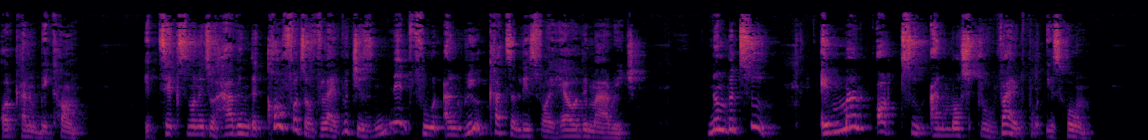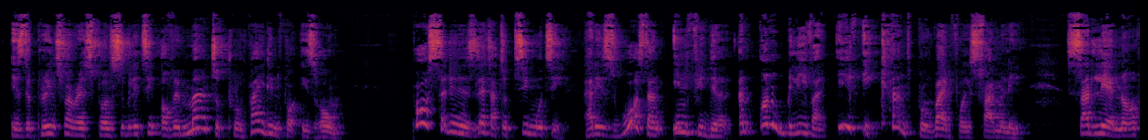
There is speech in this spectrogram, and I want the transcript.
or can become. It takes money to having the comfort of life, which is needful and real catalyst for a healthy marriage. Number two, a man ought to and must provide for his home. It's the principal responsibility of a man to providing for his home. Paul said in his letter to Timothy that he's worse than infidel and unbeliever if he can't provide for his family. Sadly enough,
